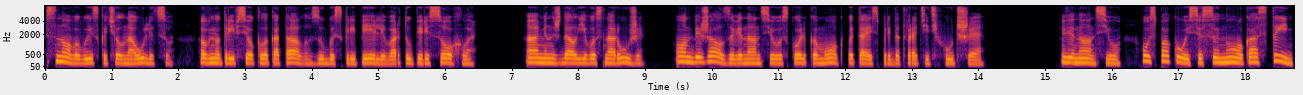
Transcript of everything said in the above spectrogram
Снова выскочил на улицу. Внутри все клокотало, зубы скрипели, во рту пересохло. Амин ждал его снаружи. Он бежал за Винансио сколько мог, пытаясь предотвратить худшее. «Винансио, успокойся, сынок, остынь,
